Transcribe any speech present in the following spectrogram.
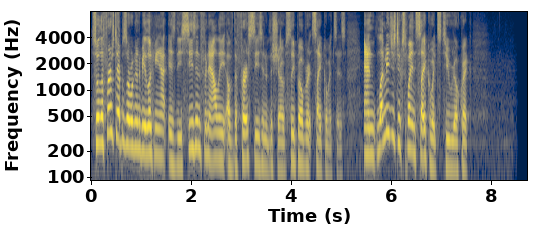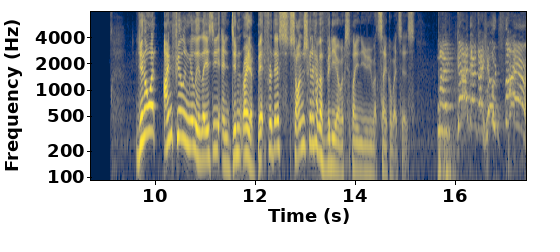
So the first episode we're going to be looking at is the season finale of the first season of the show, Sleepover at Sikowitz's. And let me just explain Sikowitz to you real quick. You know what? I'm feeling really lazy and didn't write a bit for this, so I'm just going to have a video explaining to you what Sikowitz is. My God, there's a huge fire!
